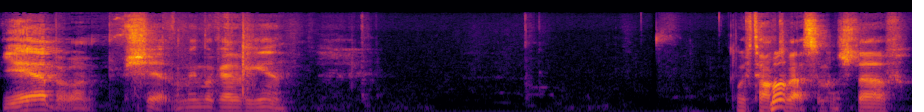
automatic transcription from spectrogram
Yeah, but uh, shit, let me look at it again. We've talked Well- about so much stuff.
